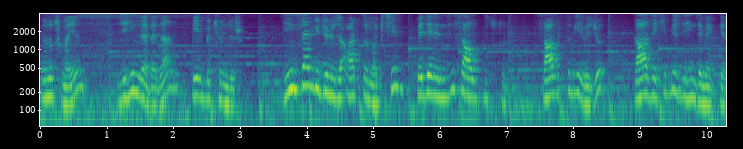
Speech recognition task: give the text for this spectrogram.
Unutmayın, zihin ve beden bir bütündür. Zihinsel gücünüzü arttırmak için bedeninizi sağlıklı tutun. Sağlıklı bir vücut, daha zeki bir zihin demektir.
